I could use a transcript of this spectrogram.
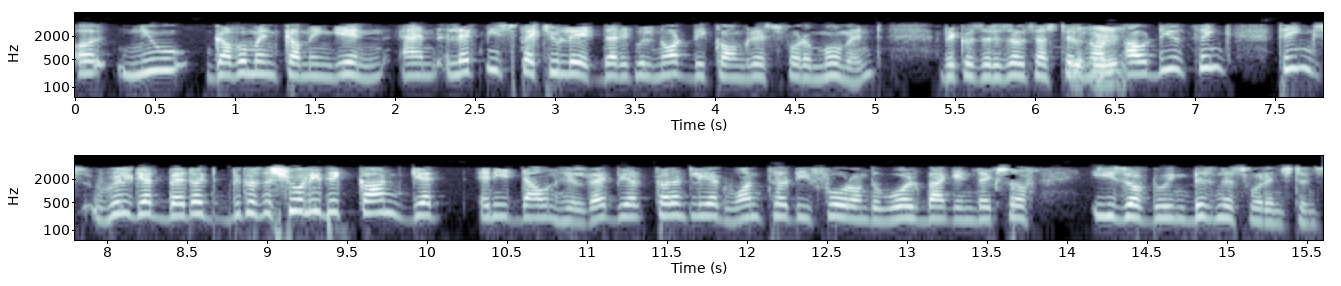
a new government coming in, and let me speculate that it will not be Congress for a moment because the results are still mm-hmm. not out. Do you think things will get better? Because surely they can't get any downhill, right? We are currently at 134 on the World Bank Index of ease of doing business, for instance.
